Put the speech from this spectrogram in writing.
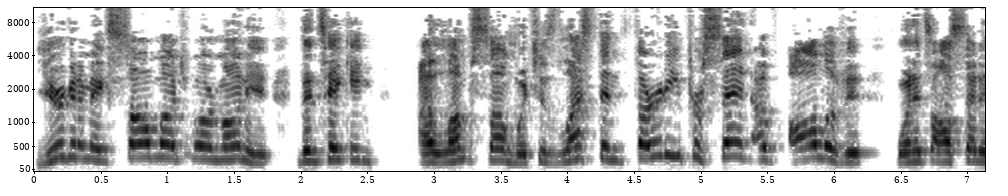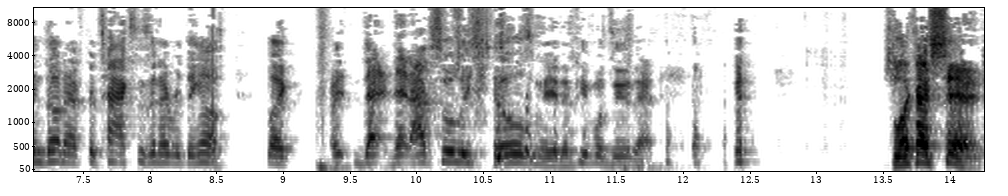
You're going to make so much more money than taking a lump sum, which is less than 30% of all of it when it's all said and done after taxes and everything else. Like that, that absolutely kills me that people do that. so, like I said,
